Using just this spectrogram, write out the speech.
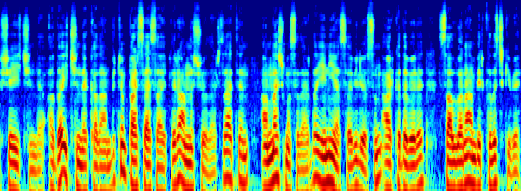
şey içinde, ada içinde kalan bütün parsel sahipleri anlaşıyorlar. Zaten anlaşmasalar da yeni yasa biliyorsun arkada böyle sallanan bir kılıç gibi.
